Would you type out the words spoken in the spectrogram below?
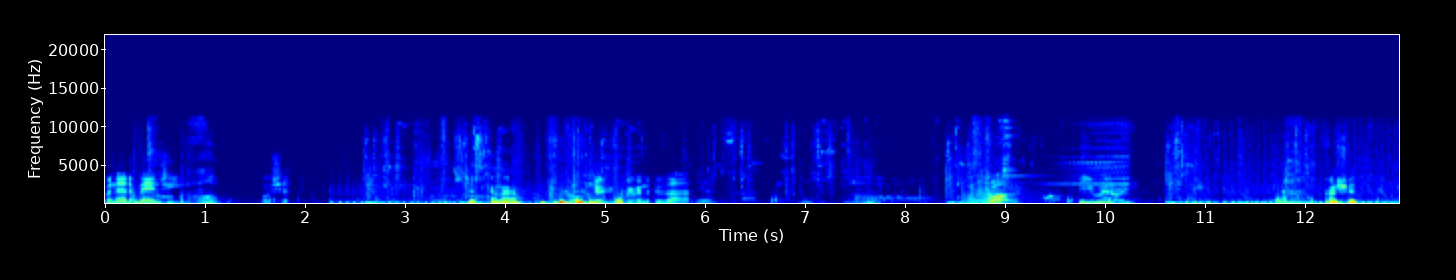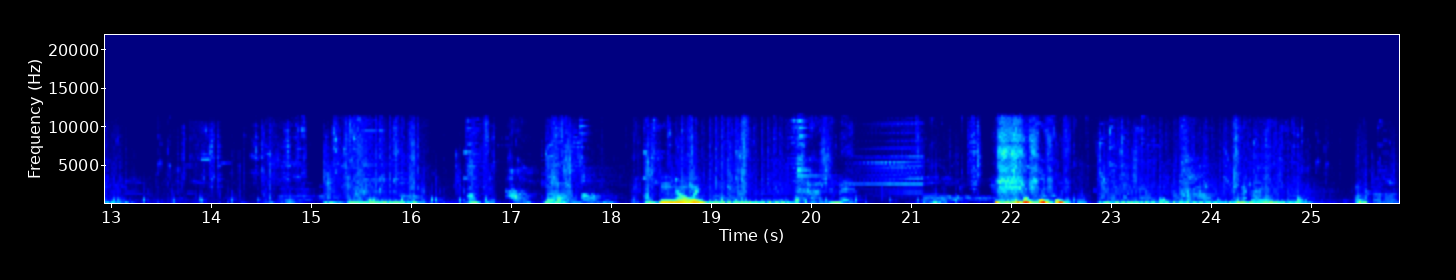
Banana Banji. Oh shit. It's just gonna. You're, you're gonna do that, yeah. Be wary. Oh shit. No way. Hajime. Oh god.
